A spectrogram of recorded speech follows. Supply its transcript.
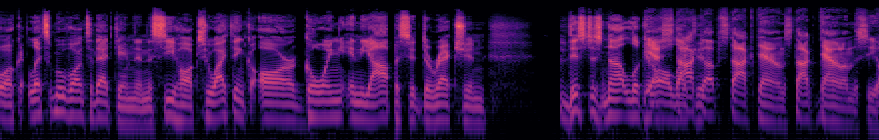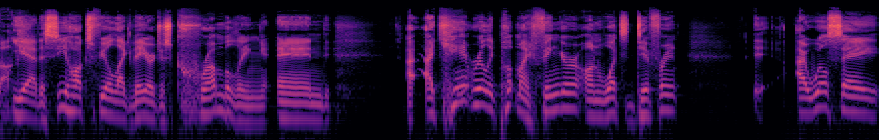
Okay, let's move on to that game then. The Seahawks, who I think are going in the opposite direction. This does not look Yeah, at all stock like the- up, stock down, stock down on the Seahawks. Yeah, the Seahawks feel like they are just crumbling, and I, I can't really put my finger on what's different. I will say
